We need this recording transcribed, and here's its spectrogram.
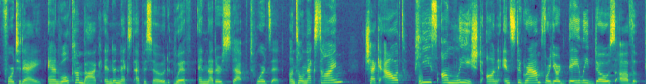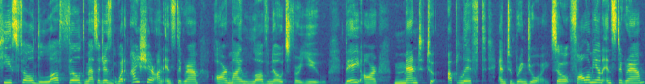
for today, and we'll come back in the next episode with another step towards it. Until next time, check out Peace Unleashed on Instagram for your daily dose of peace filled, love filled messages. What I share on Instagram are my love notes for you. They are meant to uplift and to bring joy. So follow me on Instagram,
